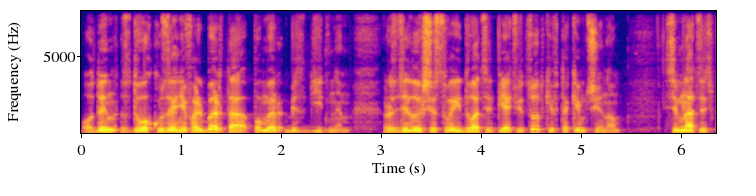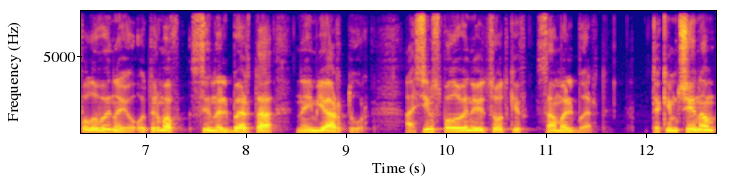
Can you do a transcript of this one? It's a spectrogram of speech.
Один з двох кузенів Альберта помер бездітним, розділивши свої 25% таким чином. 17,5% отримав син Альберта на ім'я Артур, а 7,5% сам Альберт. Таким чином,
